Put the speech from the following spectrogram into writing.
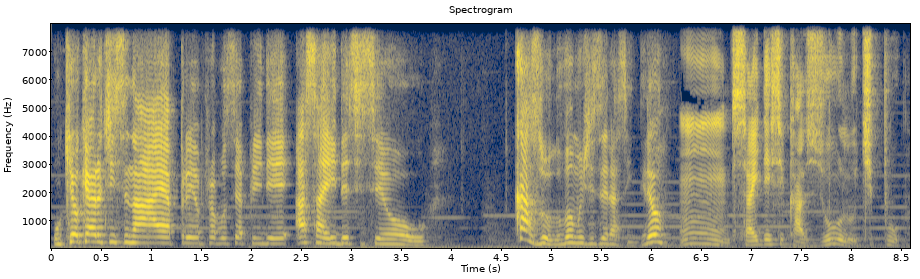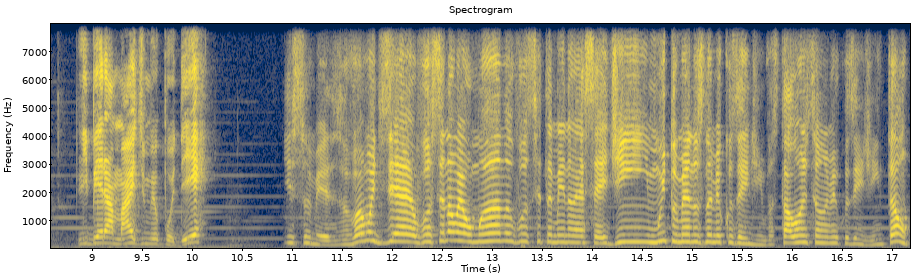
O que eu quero te ensinar é pra pra você aprender a sair desse seu casulo, vamos dizer assim, entendeu? Hum, sair desse casulo, tipo, liberar mais do meu poder? Isso mesmo. Vamos dizer, você não é humano, você também não é Saiyajin, muito menos Namekusendin. Você tá longe de ser um Namekusendin. Então,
